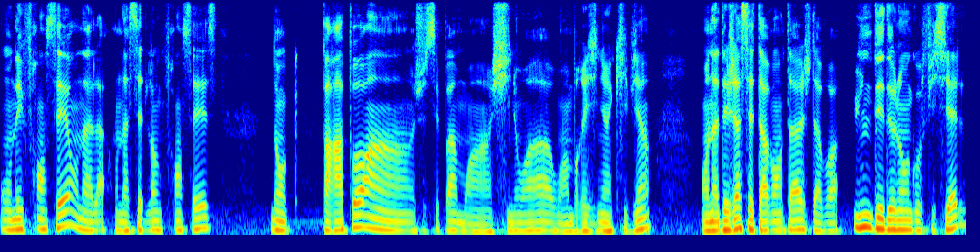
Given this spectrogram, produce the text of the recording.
on est français, on a, on a cette langue française. Donc par rapport à un, je sais pas moi, un chinois ou un brésilien qui vient, on a déjà cet avantage d'avoir une des deux langues officielles.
